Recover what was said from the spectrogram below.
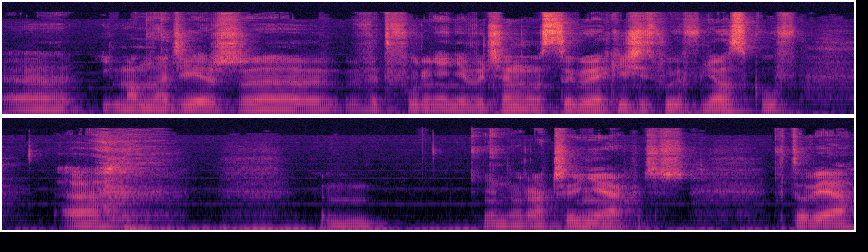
E, I mam nadzieję, że wytwórnie nie wyciągną z tego jakichś złych wniosków. E, nie no, raczej nie, chociaż kto wie.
